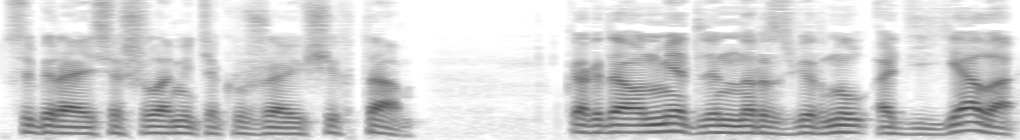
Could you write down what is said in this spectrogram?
собираясь ошеломить окружающих там. Когда он медленно развернул одеяло,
